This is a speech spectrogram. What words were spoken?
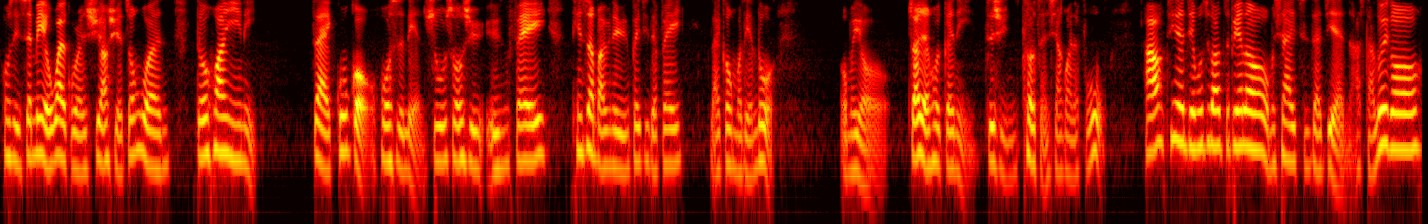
或是你身边有外国人需要学中文，都欢迎你在 Google 或是脸书搜寻“云飞”，天上白云的云，飞机的飞，来跟我们联络。我们有专人会跟你咨询课程相关的服务。好，今天的节目就到这边喽，我们下一次再见，阿斯塔瑞哥。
